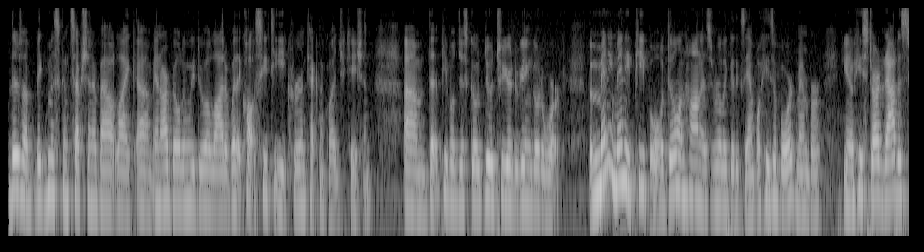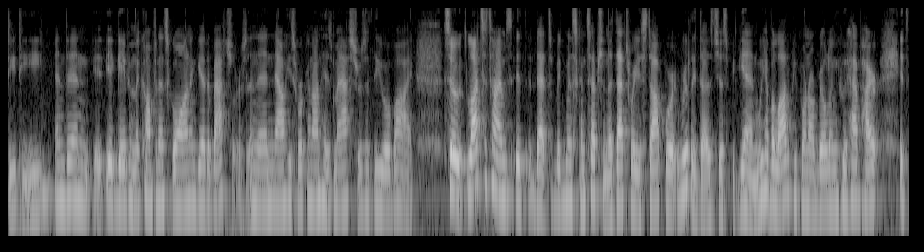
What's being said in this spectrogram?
there's a big misconception about like um, in our building we do a lot of what they call it CTE, career and technical education, um, that people just go do a two-year degree and go to work. But many, many people, Dylan Hahn is a really good example. He's a board member. You know, he started out as CTE, and then it, it gave him the confidence to go on and get a bachelor's, and then now he's working on his master's at the U of I. So lots of times it, that's a big misconception that that's where you stop, where it really does just begin. We have a lot of people in our building who have higher. It's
